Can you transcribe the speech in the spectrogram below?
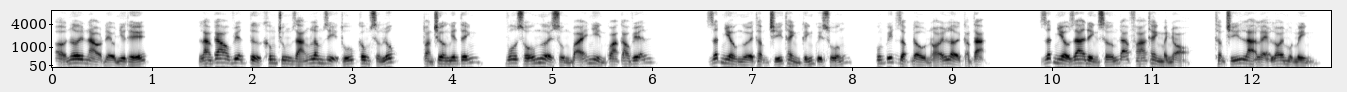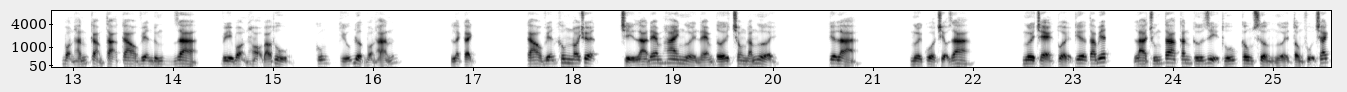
Ở nơi nào đều như thế. Làm cao viễn tử không trung dáng lâm dị thú công sừng lúc, toàn trường yên tĩnh, vô số người sùng bái nhìn qua cao viễn. Rất nhiều người thậm chí thành kính quỳ xuống cũng biết dập đầu nói lời cảm tạ. Rất nhiều gia đình sớm đã phá thành mảnh nhỏ thậm chí là lẻ loi một mình, bọn hắn cảm tạ cao viễn đứng ra, vì bọn họ báo thủ, cũng cứu được bọn hắn. Lạch cạch. Cao viễn không nói chuyện, chỉ là đem hai người ném tới trong đám người. Kia là người của triệu gia. Người trẻ tuổi kia ta biết, là chúng ta căn cứ dị thú công xưởng người tổng phụ trách.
